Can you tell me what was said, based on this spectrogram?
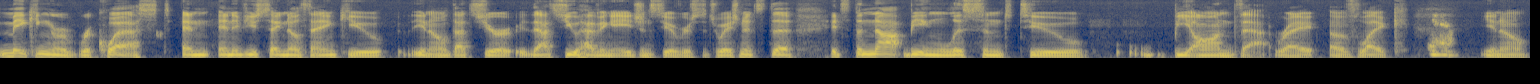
making a request, and and if you say no, thank you, you know, that's your that's you having agency over your situation. It's the it's the not being listened to beyond that, right? Of like, Yeah. you know,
